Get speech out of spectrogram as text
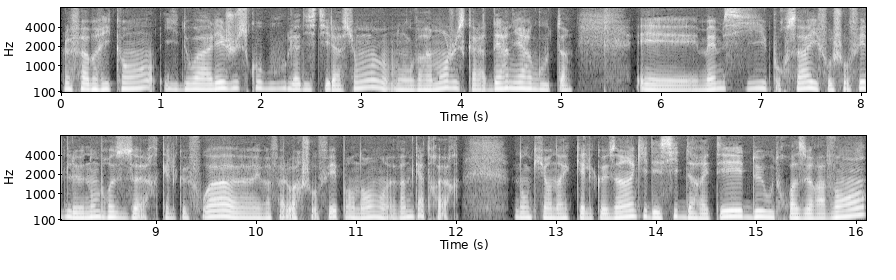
le fabricant, il doit aller jusqu'au bout de la distillation, donc vraiment jusqu'à la dernière goutte. Et même si pour ça, il faut chauffer de nombreuses heures. Quelquefois, euh, il va falloir chauffer pendant 24 euh, heures. Donc il y en a quelques-uns qui décident d'arrêter deux ou trois heures avant.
